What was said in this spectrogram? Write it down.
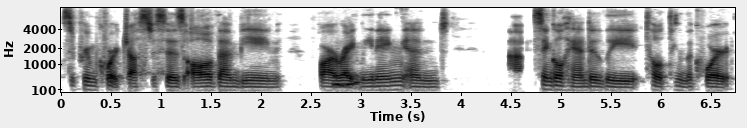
Supreme Court justices, all of them being far right leaning and uh, single handedly tilting the court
